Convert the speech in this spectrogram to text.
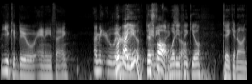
you could do anything. I mean, what about you this fall? What do you so- think you'll take it on?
